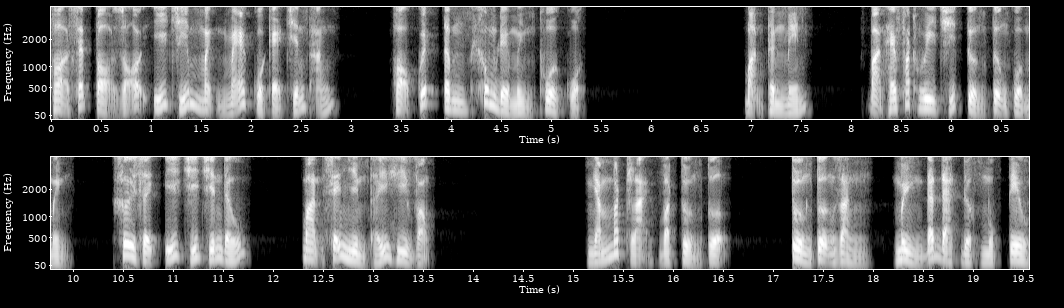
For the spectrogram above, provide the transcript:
Họ sẽ tỏ rõ ý chí mạnh mẽ của kẻ chiến thắng. Họ quyết tâm không để mình thua cuộc. Bạn thân mến, bạn hãy phát huy trí tưởng tượng của mình, khơi dậy ý chí chiến đấu. Bạn sẽ nhìn thấy hy vọng. Nhắm mắt lại và tưởng tượng. Tưởng tượng rằng mình đã đạt được mục tiêu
